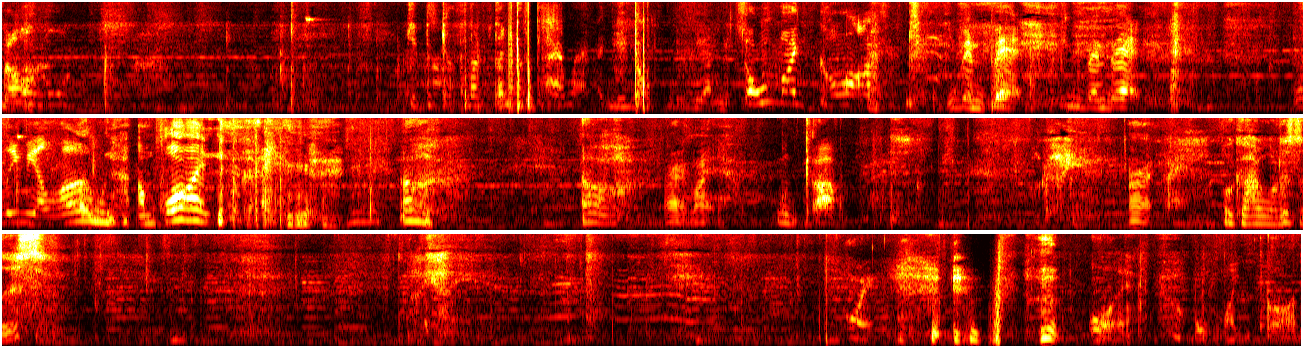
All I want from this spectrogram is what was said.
No. oh my god. You've been bit. You've been bit. Leave me alone. I'm fine. oh, All right, mate. oh god. Okay. All right. Oh god, what is this? Okay. oh, oh my god,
